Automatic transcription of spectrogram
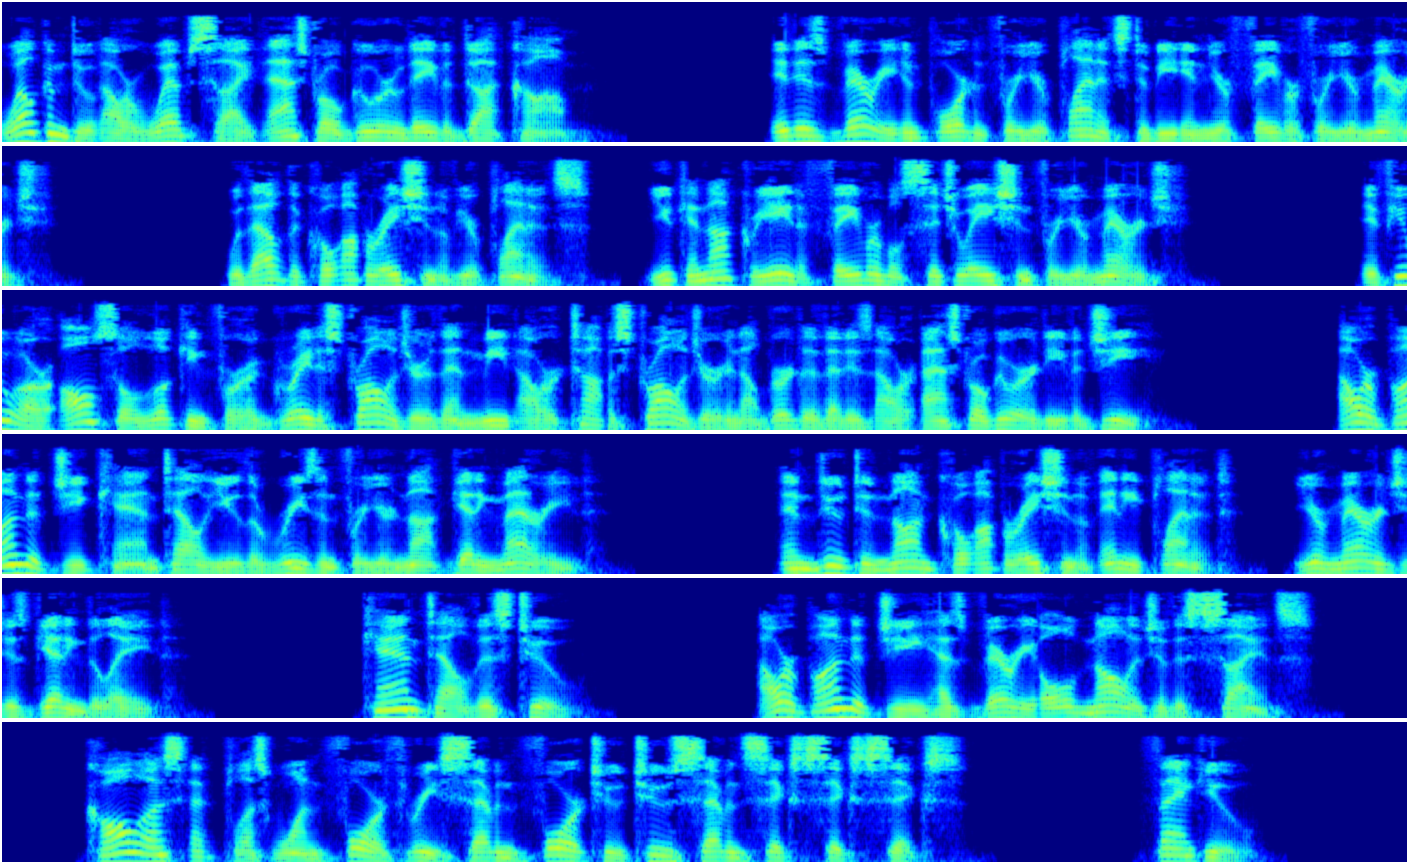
Welcome to our website astrogurudeva.com. It is very important for your planets to be in your favor for your marriage. Without the cooperation of your planets, you cannot create a favorable situation for your marriage. If you are also looking for a great astrologer then meet our top astrologer in Alberta that is our Astrogurudeva ji. Our Pandit ji can tell you the reason for your not getting married. And due to non-cooperation of any planet, your marriage is getting delayed. Can tell this too. Our Pandit ji has very old knowledge of this science. Call us at plus one four three seven four two two seven six six six. Thank you.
